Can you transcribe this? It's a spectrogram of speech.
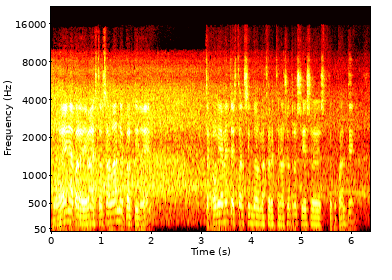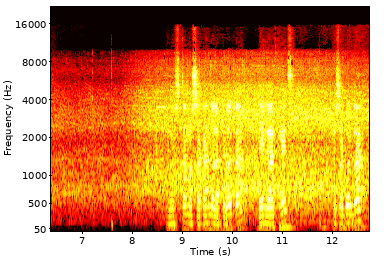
Buena para Iván, está salvando el partido, ¿eh? Obviamente están siendo mejores que nosotros y eso es preocupante. No estamos sacando la pelota. Venga, Fred. Esa contra.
